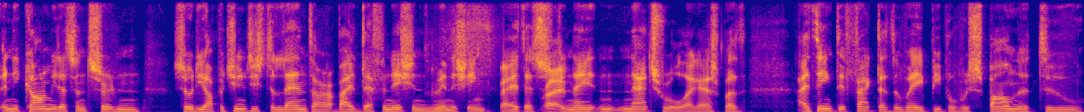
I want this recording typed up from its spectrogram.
an economy that's uncertain. So the opportunities to lend are by definition diminishing, right? That's Right. the na- natural, I guess, but. I think the fact that the way people responded to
